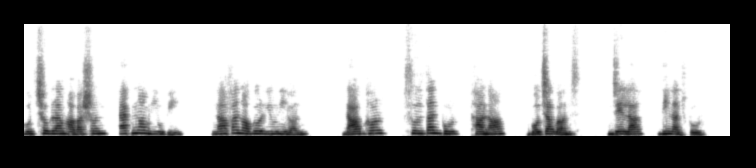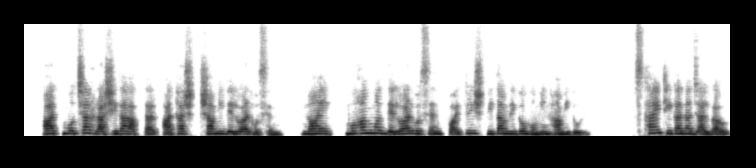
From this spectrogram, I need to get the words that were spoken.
গুচ্ছগ্রাম আবাসন, এক নং ইউপি নাফানগর ইউনিয়ন ডাকঘর সুলতানপুর, থানা, বোচাগঞ্জ, জেলা, দিনাজপুর। আট মোছার রাশিদা আক্তার, আঠাশ, স্বামী দেলোয়ার হোসেন। নয়, মোহাম্মদ দেলোয়ার হোসেন, পঁয়ত্রিশ, পিতামৃত মমিন হামিদুল। স্থায়ী ঠিকানা জালগাঁও,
